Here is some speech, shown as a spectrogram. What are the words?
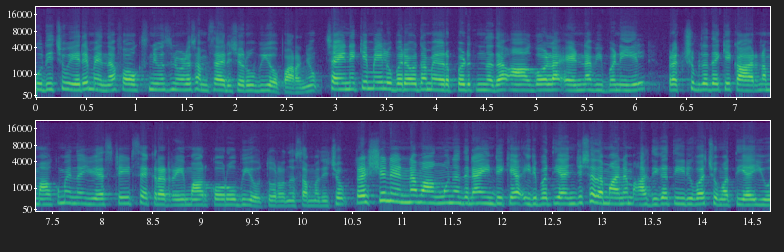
കുതിച്ചുയരുമെന്ന് ഫോക്സ് ന്യൂസിനോട് സംസാരിച്ച റൂബിയോ പറഞ്ഞു. ചൈനയ്ക്ക് മേൽ ഉപരോധം ഏർപ്പെടുത്തുന്നത് ആഗോള എണ്ണ വിപണിയിൽ പ്രക്ഷുബ്ധതയ്ക്ക് കാരണമാകുമെന്ന് U S state secretary Marco Rubio തുറന്നു സമ്മതിച്ചു. റഷ്യൻ എണ്ണ വാങ്ങുന്നതിന് ഇന്ത്യയ്ക്ക് ഇരുപത്തിയഞ്ച് ശതമാനം അധിക തീരുവ ചുമത്തിയ യു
